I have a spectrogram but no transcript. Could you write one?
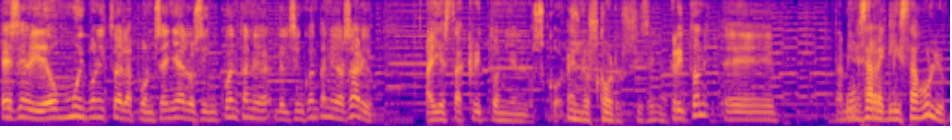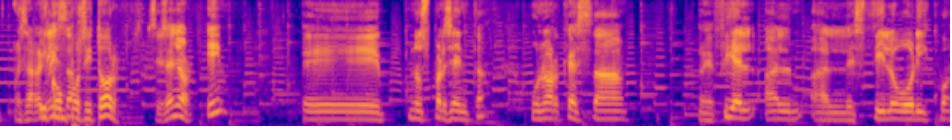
ese video muy bonito de la ponceña de los 50, aniver- del 50 aniversario? Ahí está Kryptoni en los coros. En los coros, sí, señor. Kryptoni, eh, También es arreglista Julio. es Y arreglista. compositor. Sí, señor. Y eh, nos presenta una orquesta eh, fiel al, al estilo boricua,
